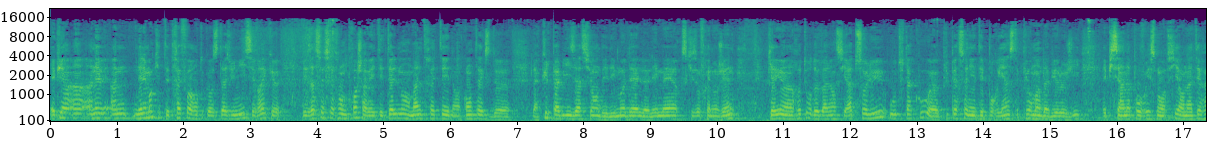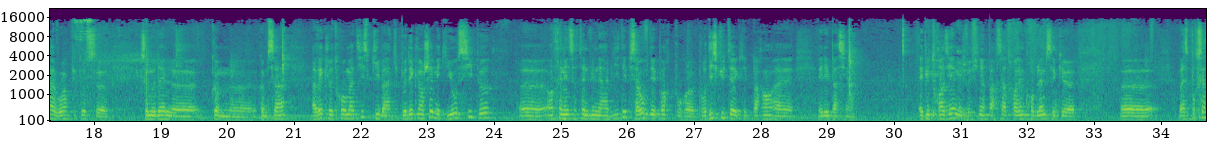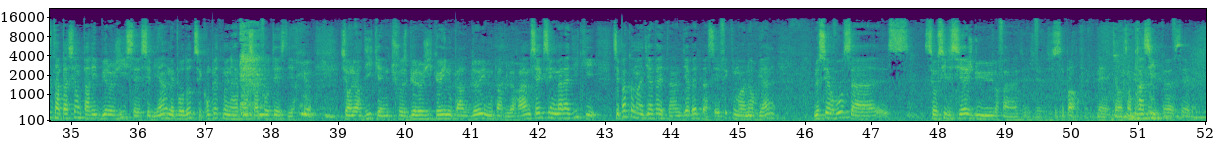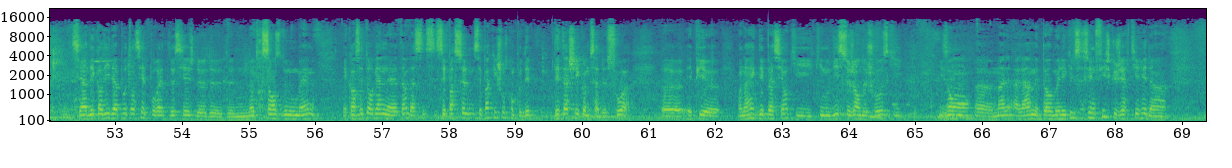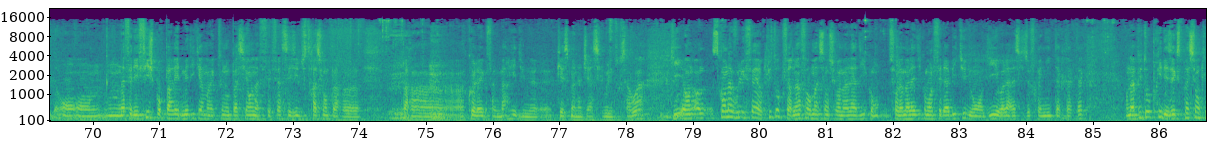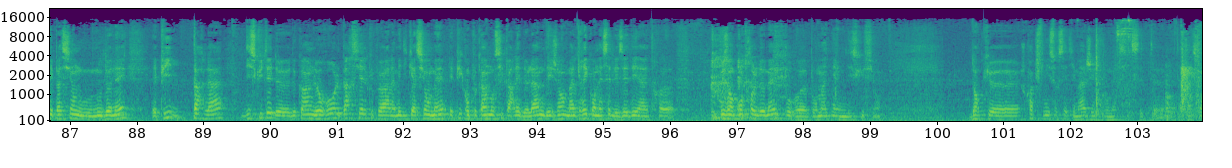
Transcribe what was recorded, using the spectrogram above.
Et puis un, élément qui était très fort, en tout cas aux États-Unis, c'est vrai que les associations de proches avaient été tellement maltraitées dans le contexte de la culpabilisation des, modèles, les mères schizophrénogènes, qu'il y a eu un retour de balancier absolu où tout à coup, euh, plus personne n'y était pour rien, c'était purement de la biologie. Et puis c'est un appauvrissement aussi. On a intérêt à voir plutôt ce ce modèle comme, comme ça, avec le traumatisme qui, bah, qui peut déclencher, mais qui aussi peut entraîner une certaine vulnérabilité, puis ça ouvre des portes pour, pour discuter avec les parents et les patients. Et puis troisième, et je vais finir par ça, troisième problème, c'est que bah, pour certains patients, de parler de biologie, c'est bien, mais pour d'autres, c'est complètement une réponse à fautée. C'est-à-dire que si on leur dit qu'il y a une chose biologique, eux, ils nous parlent d'eux, ils nous parlent de leur âme. C'est que c'est une maladie qui. C'est pas comme un diabète. Hein. Le diabète, bah, c'est effectivement un organe. Le cerveau, ça, c'est aussi le siège du. Enfin, je ne sais pas, en fait, mais en principe, euh, c'est un des candidats potentiels pour être le siège de, notre sens de nous-mêmes. Et quand cet organe l'est atteint, bah, c'est pas, pas quelque chose qu'on peut détacher comme ça de soi. Euh, et puis, euh, on a avec des patients qui, nous disent ce genre de choses, qui ils ont mal à l'âme et pas aux molécules. Ça, c'est une fiche que j'ai retirée d'un on, a fait des fiches pour parler de médicaments avec tous nos patients. On a fait faire ces illustrations par, euh, un, collègue, enfin le mari d'une euh, case manager, si vous voulez tout savoir. Ce qu'on a voulu faire, plutôt que faire de l'information sur la maladie, comme, sur la maladie comme on le fait d'habitude, où on dit voilà la schizophrénie, tac, tac, tac. On a plutôt pris des expressions que les patients nous, donnaient, et puis par là discuter de, quand même le rôle partiel que peut avoir la médication, même, et puis qu'on peut quand même aussi parler de l'âme des gens, malgré qu'on essaie de les aider à être euh, plus en contrôle d'eux-mêmes pour, euh, pour maintenir une discussion. Donc euh, je crois que je finis sur cette image et je vous remercie de cette attention.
